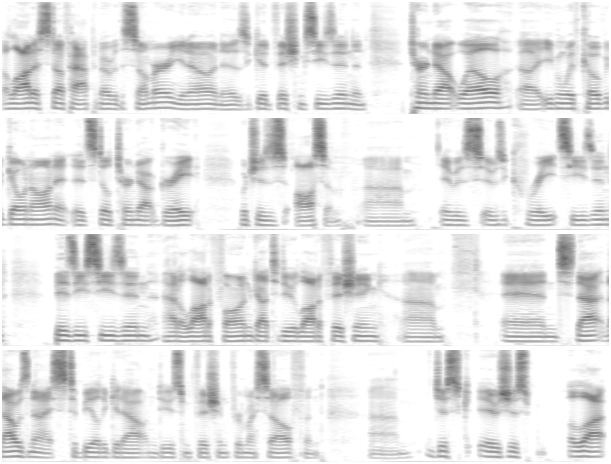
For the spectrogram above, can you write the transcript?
a lot of stuff happened over the summer, you know, and it was a good fishing season and turned out well. Uh, even with COVID going on, it, it still turned out great, which is awesome. Um, it was it was a great season, busy season. Had a lot of fun. Got to do a lot of fishing, um, and that that was nice to be able to get out and do some fishing for myself and um, just it was just a lot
